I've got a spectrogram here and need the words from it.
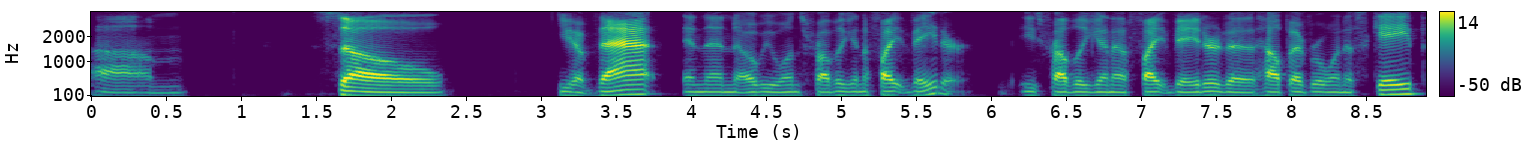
Um, so you have that, and then Obi Wan's probably going to fight Vader. He's probably going to fight Vader to help everyone escape.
